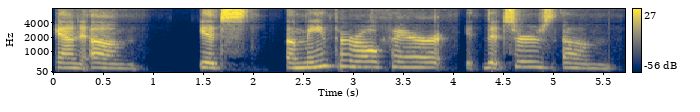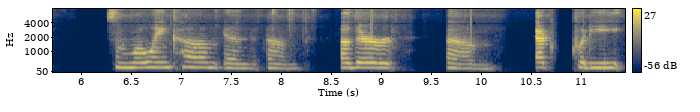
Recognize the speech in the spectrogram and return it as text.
And um, it's a main thoroughfare that serves um, some low income and other equity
